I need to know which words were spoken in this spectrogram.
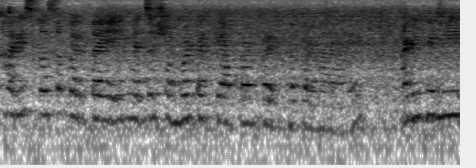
खारीज कसं करता येईल ह्याचं शंभर टक्के आपण प्रयत्न करणार आहे. आणि हे मी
